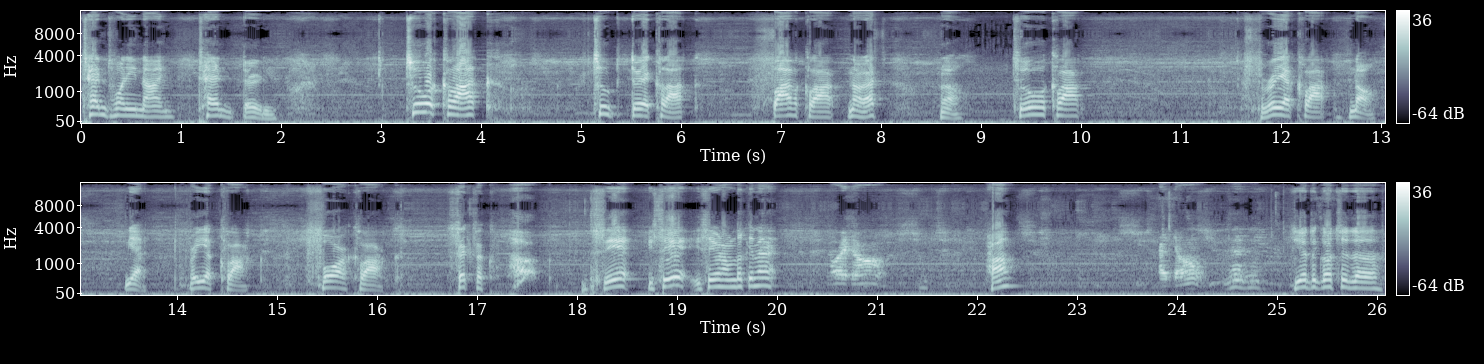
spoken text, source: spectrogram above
10.29, 10.30, 2 o'clock, 2 3 o'clock, 5 o'clock, no, that's, no, 2 o'clock, 3 o'clock, no, yeah, 3 o'clock, 4 o'clock, 6 o'clock, see it? You see it? You see what I'm looking at? No, I don't. Huh? I don't. You have to go to the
